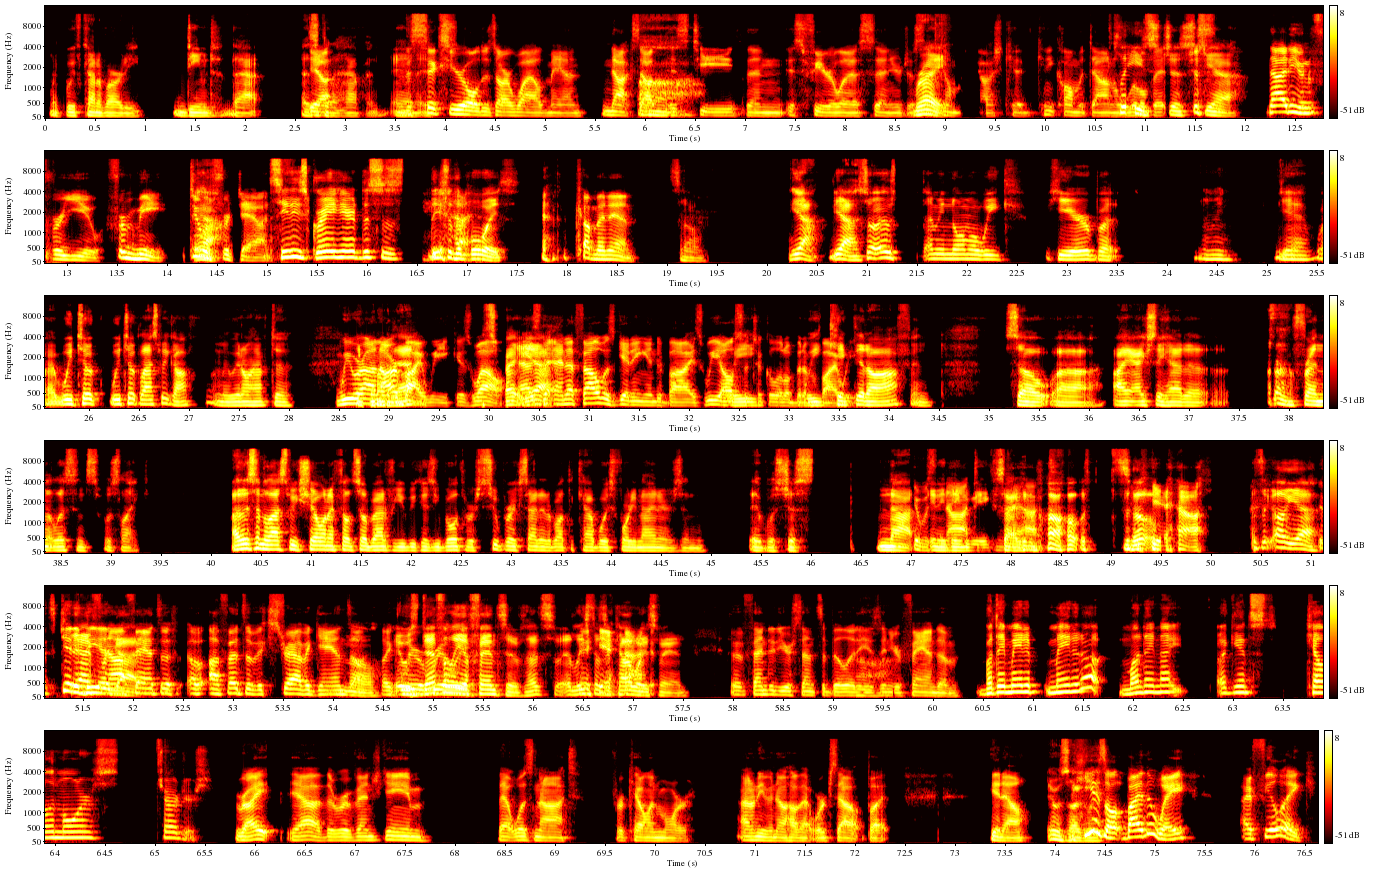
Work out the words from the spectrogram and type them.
Like we've kind of already deemed that as Yeah. gonna happen. And the six year old is our wild man knocks out his Ah. teeth and is fearless and you're just Right. like oh my gosh kid can you calm it down a little bit just, just yeah. not even for you for me do Yeah. it for dad See these gray haired. This is these are the boys. coming in So, yeah, yeah. So it was. I mean, normal week here, but I mean, yeah, we took we took last week off. I mean, we don't have to. we were on our that. bye week as well right, as yeah. the nfl was getting into byes we also We- took a little bit of we kicked week it off, and so uh I actually had a, a friend that listens was like, I listened to last week's show and I felt so bad for you because you both were super excited about the Cowboys 49ers, and it was just not It was anything not to be excited that. about. So yeah It's like, oh yeah, It's gonna Yeah, be an offensive uh, offensive extravaganza. No, like it was we definitely really offensive. That's at least as Yeah. a Cowboys fan. it offended your sensibilities and Oh. your fandom. But they made it made it up Monday night against Kellen Moore's Chargers. Right. Yeah. The revenge game that was not for Kellen Moore. I don't even know how that works out, but you know, It was ugly. he is all by the way, I feel like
